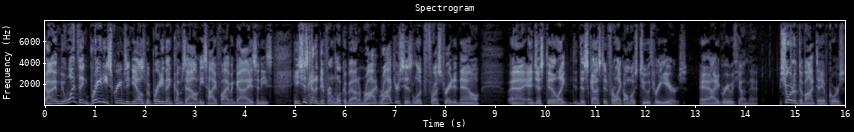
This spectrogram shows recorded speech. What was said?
Uh, I mean, one thing Brady screams and yells, but Brady then comes out and he's high fiving guys, and he's he's just got a different look about him. Rod, Rodgers has looked frustrated now, uh, and just uh, like disgusted for like almost two, three years. And I agree with you on that. Short of Davante, of course.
